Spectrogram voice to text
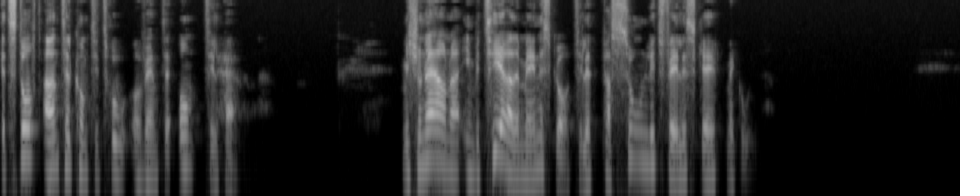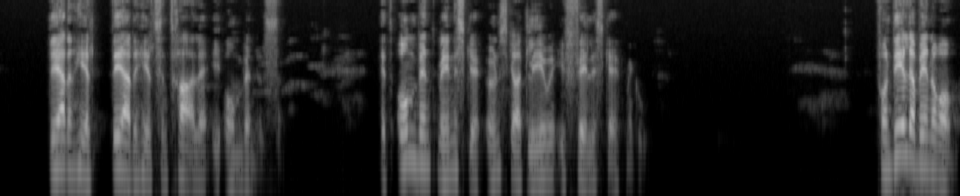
Et stort antal kom til tro og vendte om til Herren. Missionærerne inviterede mennesker til et personligt fællesskab med Gud. Det er, den helt, det er det helt centrale i omvendelsen. Et omvendt menneske ønsker at leve i fællesskab med Gud. For en del, der vender om,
